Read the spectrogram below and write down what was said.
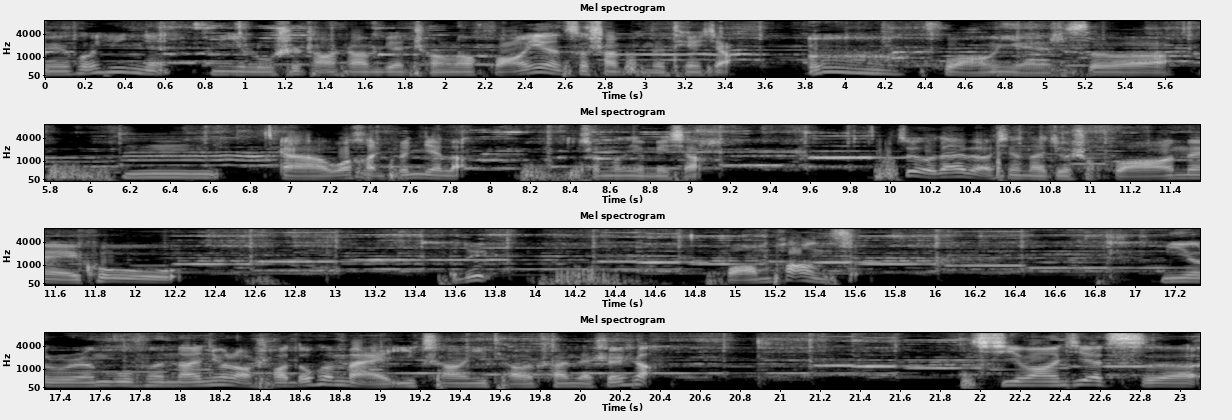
每逢新年，秘鲁市场上便成了黄颜色商品的天下。黄颜色，嗯啊，我很纯洁了，什么也没想。最有代表性的就是黄内裤，不对，黄胖子。秘鲁人不分男女老少都会买一长一条穿在身上，希望借此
